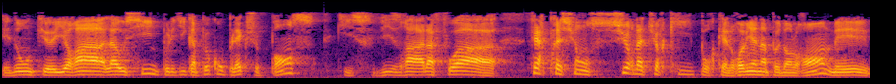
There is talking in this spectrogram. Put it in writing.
Et donc, il y aura là aussi une politique un peu complexe, je pense, qui visera à la fois faire pression sur la Turquie pour qu'elle revienne un peu dans le rang, mais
